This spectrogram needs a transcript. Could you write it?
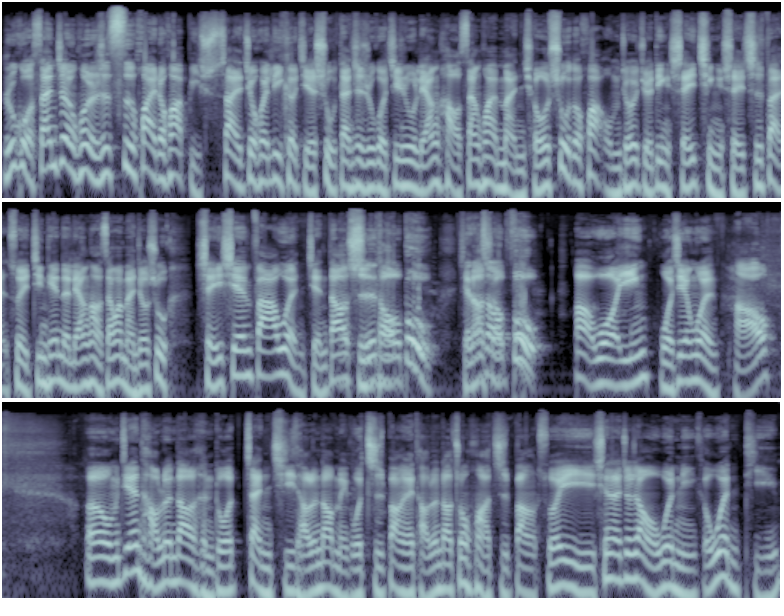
如果三正或者是四坏的话，比赛就会立刻结束。但是如果进入两好三坏满球数的话，我们就会决定谁请谁吃饭。所以今天的两好三坏满球数，谁先发问？剪刀石头布，剪刀石头布啊！我赢，我先问。好，呃，我们今天讨论到了很多战机，讨论到美国职棒，也讨论到中华职棒。所以现在就让我问你一个问题，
